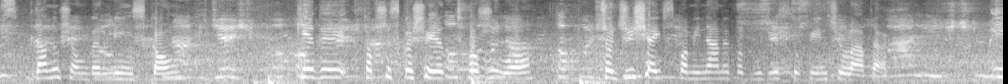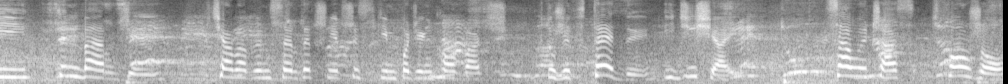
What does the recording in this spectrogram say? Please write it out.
z Danusią Berlińską, kiedy to wszystko się tworzyło, co dzisiaj wspominamy po 25 latach. I tym bardziej chciałabym serdecznie wszystkim podziękować, którzy wtedy i dzisiaj cały czas tworzą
